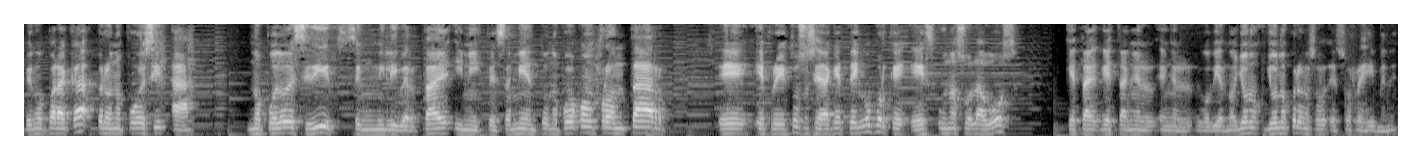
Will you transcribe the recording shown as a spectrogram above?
vengo para acá, pero no puedo decir, ah, no puedo decidir según mi libertad y mis pensamientos, no puedo confrontar eh, el proyecto de sociedad que tengo porque es una sola voz que está, que está en, el, en el gobierno. Yo no, yo no creo en esos, esos regímenes,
